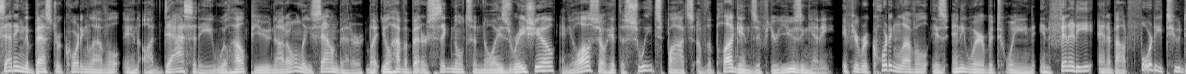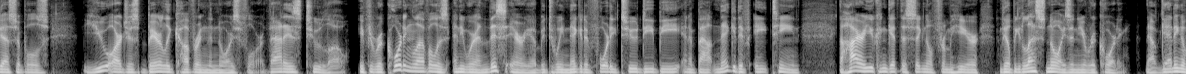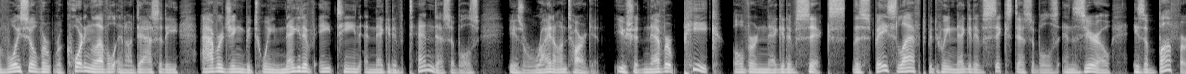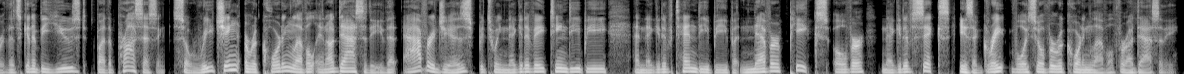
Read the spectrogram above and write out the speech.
Setting the best recording level in Audacity will help you not only sound better, but you'll have a better signal to noise ratio, and you'll also hit the sweet spots of the plugins if you're using any. If your recording level is anywhere between infinity and about 42 decibels, you are just barely covering the noise floor. That is too low. If your recording level is anywhere in this area between negative 42 dB and about negative 18, the higher you can get the signal from here, there'll be less noise in your recording. Now, getting a voiceover recording level in Audacity averaging between negative 18 and negative 10 decibels is right on target. You should never peak over negative 6. The space left between negative 6 decibels and 0 is a buffer that's going to be used by the processing. So reaching a recording level in Audacity that averages between negative 18 dB and negative 10 dB but never peaks over negative 6 is a great voiceover recording level for Audacity.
